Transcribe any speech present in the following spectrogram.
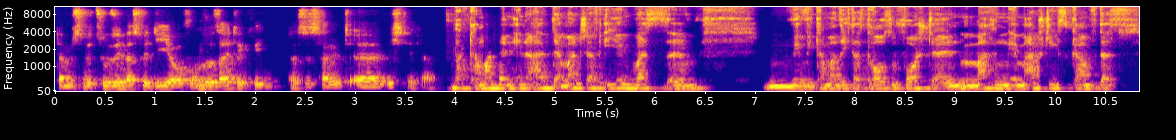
da müssen wir zusehen, dass wir die auf unsere Seite kriegen. Das ist halt äh, wichtig. Ja. Kann man denn innerhalb der Mannschaft irgendwas, äh, wie, wie kann man sich das draußen vorstellen, machen im Abstiegskampf, dass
